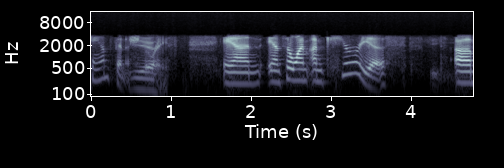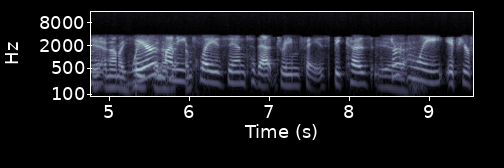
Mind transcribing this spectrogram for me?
can finish Yeah. the race. And and so i'm i'm curious um, And I'm a huge- where and I'm money I'm- plays into that dream phase because Yeah. certainly if you're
